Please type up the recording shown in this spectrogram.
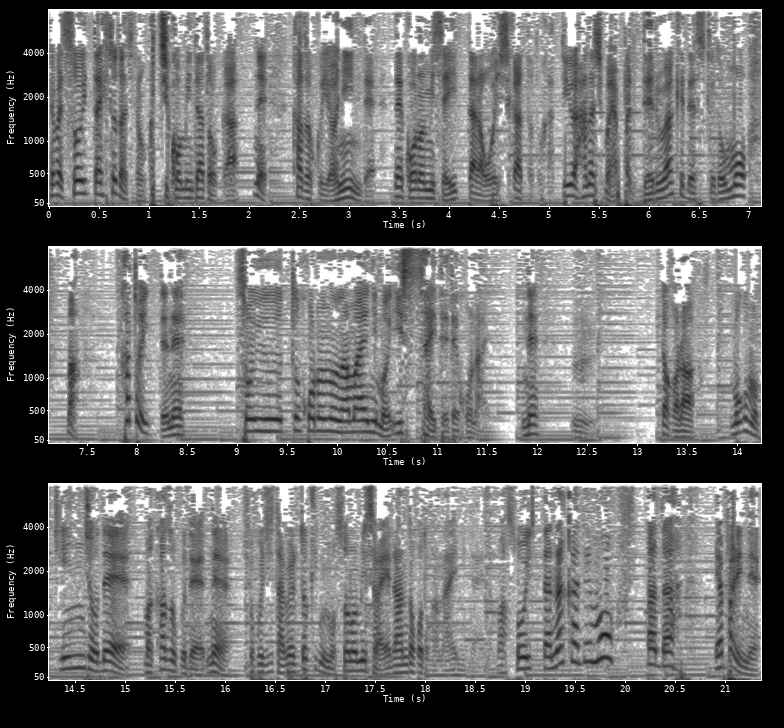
ぱりそういった人たちの口コミだとか、ね、家族4人で、ね、この店行ったら美味しかったとかっていう話もやっぱり出るわけですけども、まあ、かといってね、そういうところの名前にも一切出てこない。ね、うん。だから、僕も近所で、まあ、家族でね、食事食べるときにもその店は選んだことがないみたいな、まあ、そういった中でも、ただ、やっぱりね、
